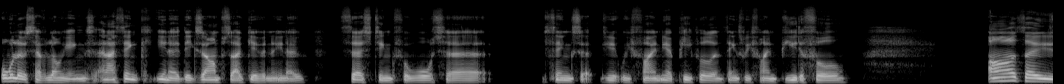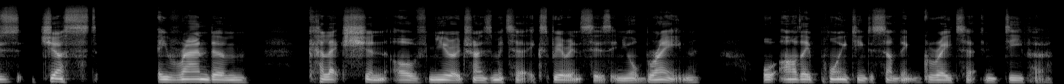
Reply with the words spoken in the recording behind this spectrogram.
all of us have longings, and I think you know the examples I've given. You know, thirsting for water, things that we find, you know, people and things we find beautiful. Are those just a random collection of neurotransmitter experiences in your brain, or are they pointing to something greater and deeper?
